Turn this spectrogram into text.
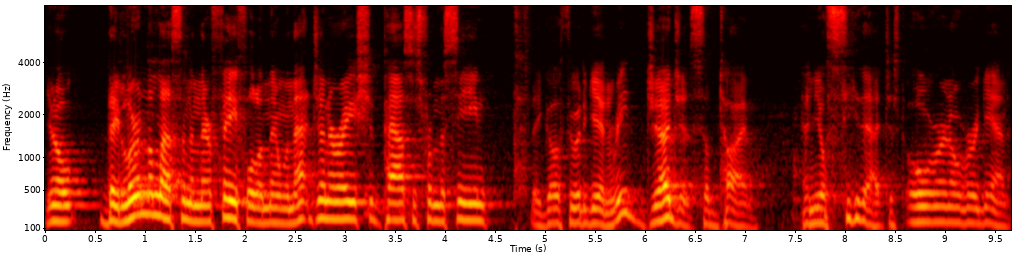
you know, they learn the lesson and they're faithful, and then when that generation passes from the scene, they go through it again. Read Judges sometime, and you'll see that just over and over again.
